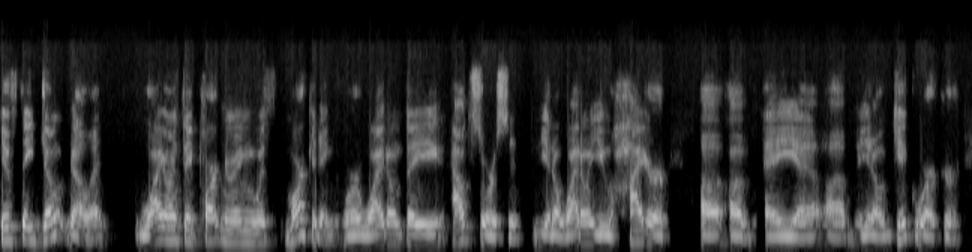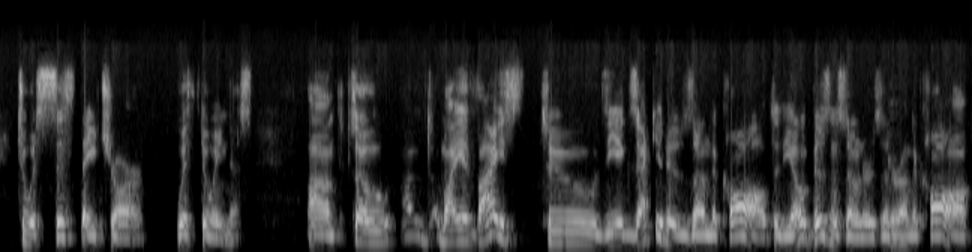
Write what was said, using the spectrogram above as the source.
if they don't know it, why aren't they partnering with marketing or why don't they outsource it? You know, why don't you hire a, a, a, a you know gig worker to assist HR with doing this? Um, so, my advice to the executives on the call, to the business owners that are on the call,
